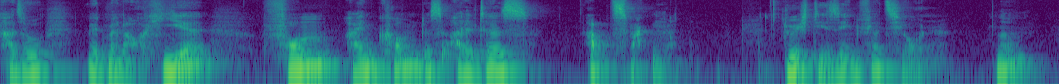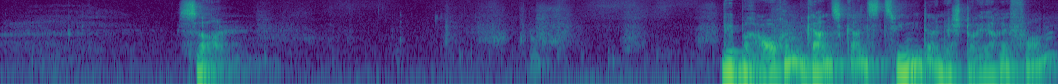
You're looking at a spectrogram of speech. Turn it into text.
Also wird man auch hier vom Einkommen des Alters abzwacken durch diese Inflation. Ne? So. Wir brauchen ganz, ganz zwingend eine Steuerreform.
